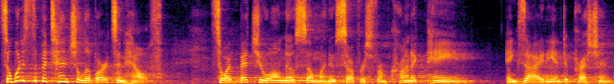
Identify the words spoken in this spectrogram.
So what is the potential of arts and health? So I bet you all know someone who suffers from chronic pain, anxiety and depression,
